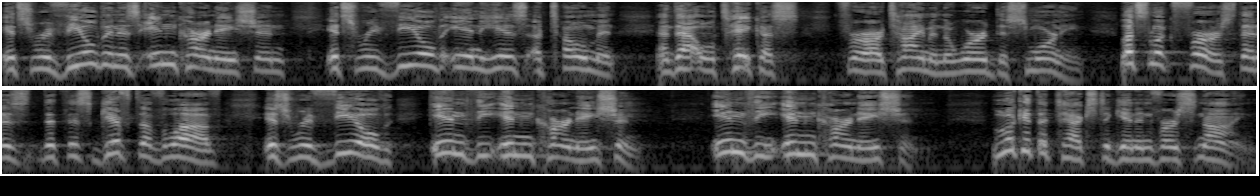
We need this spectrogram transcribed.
It's revealed in his incarnation, it's revealed in his atonement. And that will take us for our time in the Word this morning. Let's look first that is that this gift of love is revealed in the incarnation. in the incarnation. Look at the text again in verse 9.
